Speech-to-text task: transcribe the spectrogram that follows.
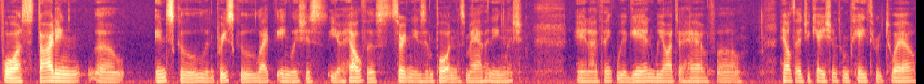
for starting uh, in school and preschool, like English, is your health is certainly as important as math and English. And I think we again we ought to have uh, health education from K through 12.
